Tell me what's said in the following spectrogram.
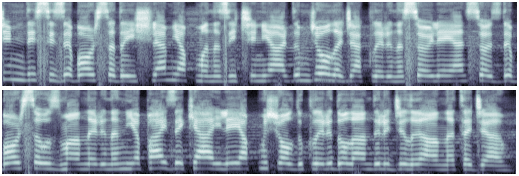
Şimdi size borsada işlem yapmanız için yardımcı olacaklarını söyleyen sözde borsa uzmanlarının yapay zeka ile yapmış oldukları dolandırıcılığı anlatacağım.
